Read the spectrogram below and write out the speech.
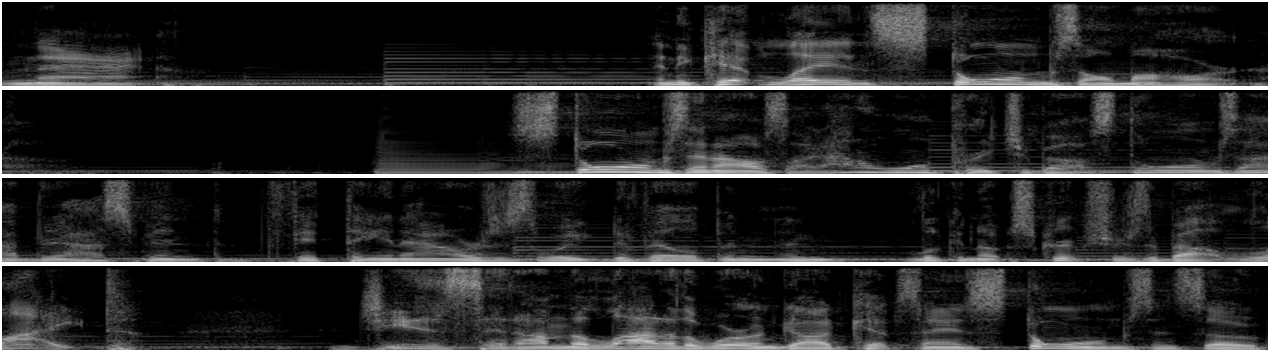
nah. And He kept laying storms on my heart storms and i was like i don't want to preach about storms. I, I spent 15 hours this week developing and looking up scriptures about light. And jesus said i'm the light of the world and god kept saying storms. And so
